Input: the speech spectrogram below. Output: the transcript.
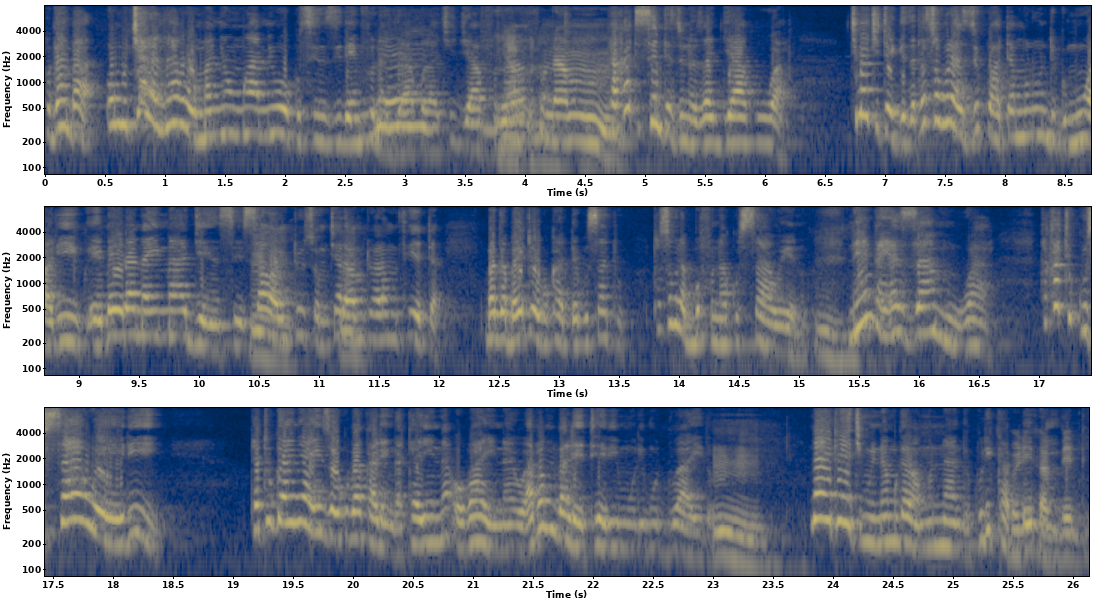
Ogamba omukyala naawe omanya omwami we okusinziira enfuna gyakolaki gyafuna yafunamu kakati sente zino zajjakuwa kiba kitegeeza tasobola zikwata mulundi gumu wali ebeera na emergency saawa lutuusa omukyala bamutwala mu theatre bagamba yete obukadde busatu tosobola bufuna ku ssaawa eno. Naye nga yazaamuwa. Kakati ku ssaawa eri tetuganya ayinza okuba kale nga talina oba ayinayo abamu baleeta ebimuli mu ddwaliro. Naye te ekimuli namugamba munange kuli kabebi kabebi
